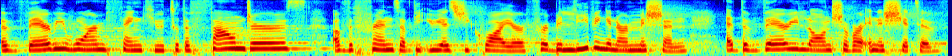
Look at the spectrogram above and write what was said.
a very warm thank you to the founders of the Friends of the USJ Choir for believing in our mission at the very launch of our initiative,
